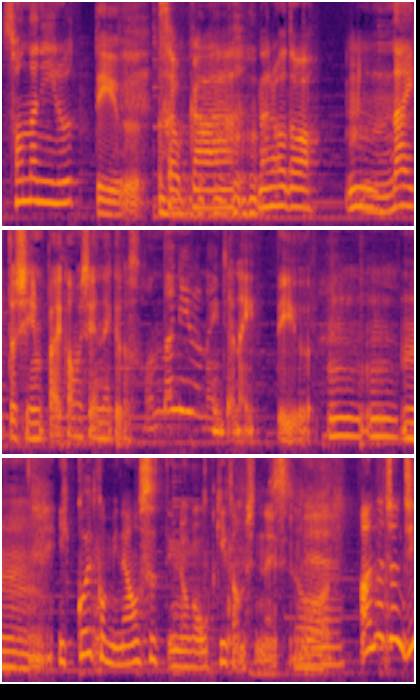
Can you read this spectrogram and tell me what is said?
そんなにいるっていう。うんそうか。なるほどううん。んないと心配かもしれないけどそんなにいらないんじゃないっていう、うんうん。うん、一個一個見直すっていうのが大きいかもしれないですよね。アンナちゃん自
